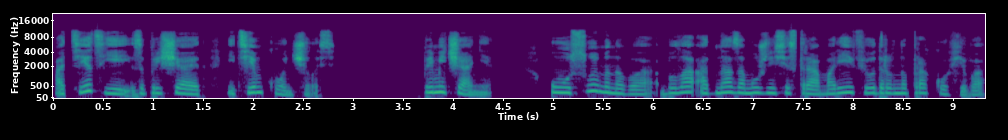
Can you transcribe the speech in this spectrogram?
отец ей запрещает, и тем кончилось. Примечание. У Сойманова была одна замужняя сестра, Мария Федоровна Прокофьева,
